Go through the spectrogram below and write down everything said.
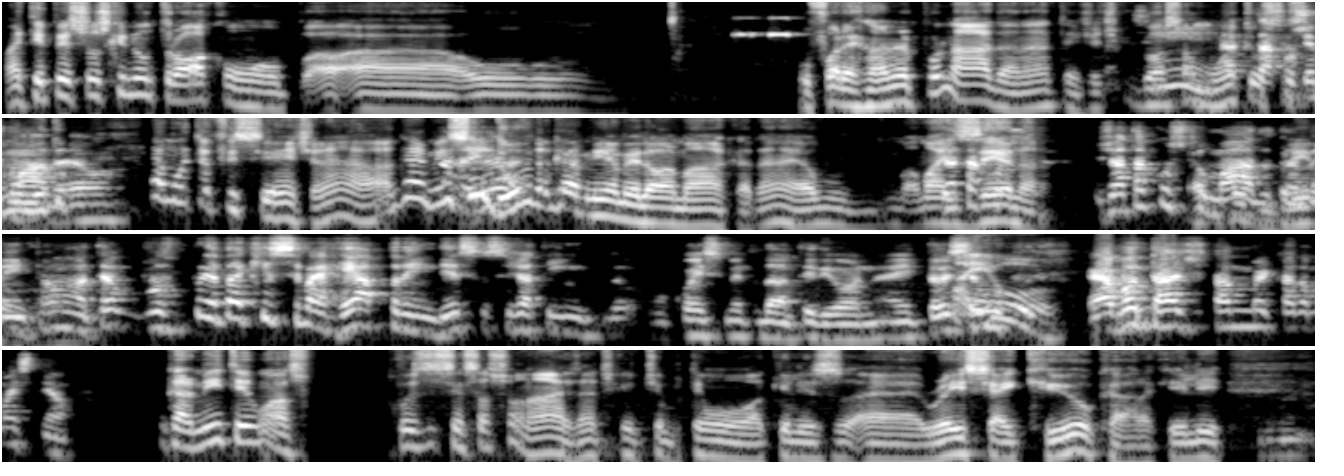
Mas tem pessoas que não trocam o, a- o, o Forerunner por nada, né? Tem gente que gosta Sim, muito. Tá o sistema é muito, é o- é muito eficiente, né? A Garmin, Ah, sem é. dúvida, a Garmin é a melhor marca, né? É o, a tá maisena. Já está acostumado É também, brilho, então até porque daqui você vai reaprender se você já tem o conhecimento da anterior, né? Então isso é, é a vantagem de estar no mercado há mais tempo. O Garmin tem umas coisas sensacionais, né? Tipo, tem aqueles é, Race IQ, cara, aquele Uhum.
